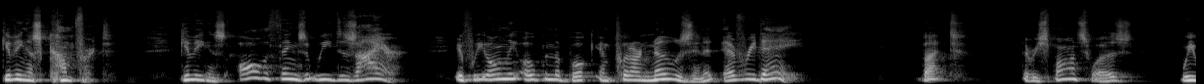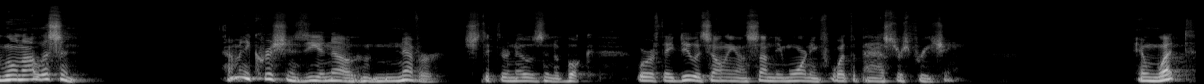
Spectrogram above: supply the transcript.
giving us comfort, giving us all the things that we desire if we only open the book and put our nose in it every day. But the response was, we will not listen. How many Christians do you know who never stick their nose in a book? Or if they do, it's only on Sunday morning for what the pastor's preaching. And what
